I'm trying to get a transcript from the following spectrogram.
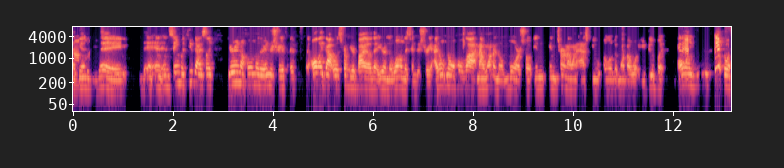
at the end of the day and, and same with you guys like you're in a whole other industry. If, if all i got was from your bio that you're in the wellness industry. I don't know a whole lot and i want to know more. So in in turn i want to ask you a little bit more about what you do but all I, knew going,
